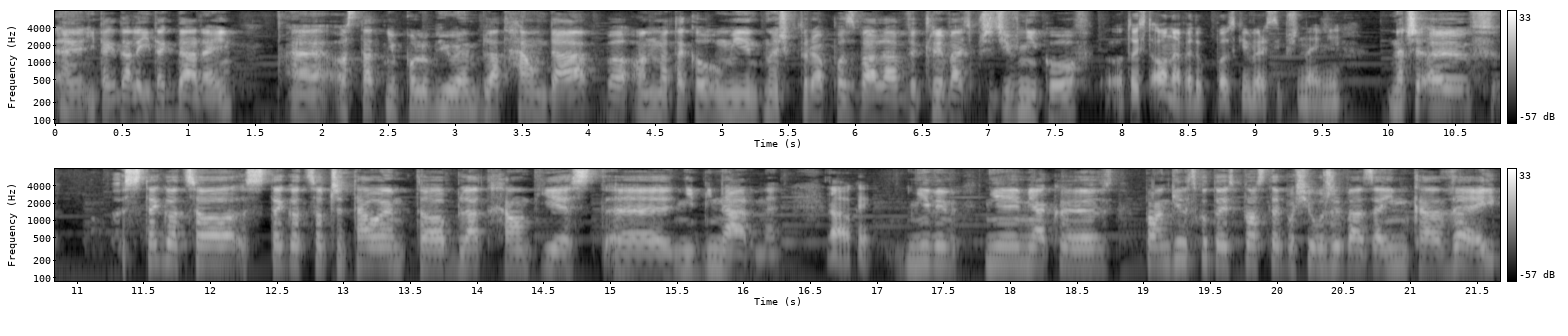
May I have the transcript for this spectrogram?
E, I tak dalej, i tak dalej. E, ostatnio polubiłem Bloodhounda, bo on ma taką umiejętność, która pozwala wykrywać przeciwników. O, to jest ona według polskiej wersji przynajmniej. Znaczy, e, w, z, tego, co, z tego co czytałem, to Bloodhound jest e, niebinarny. A, okej. Nie wiem, nie wiem jak. E, po angielsku to jest proste, bo się używa zaimka they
